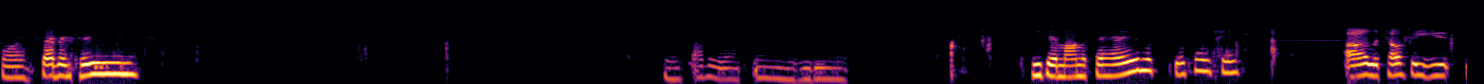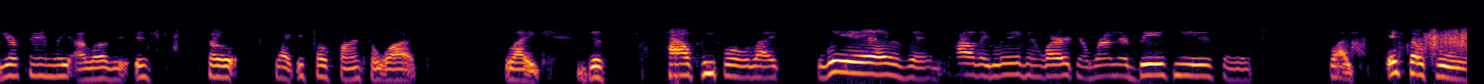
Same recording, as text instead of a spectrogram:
one. 17. Yes, I've been watching the video. DJ Mama say, hey, look, Latosha. Oh, Latosha, you, your family, I love it. It's so, like, it's so fun to watch. Like, just how people, like, live and how they live and work and run their business. And, like, it's so cool.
